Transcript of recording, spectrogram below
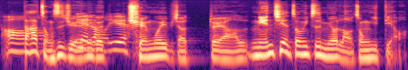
哦，大家总是觉得那个权威比较对啊，年轻的中医就是没有老中医屌。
